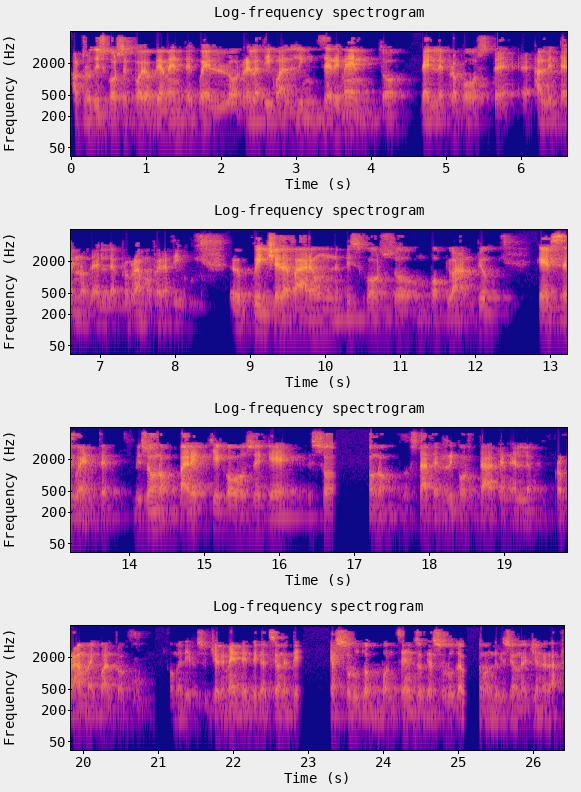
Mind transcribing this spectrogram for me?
Altro discorso è poi ovviamente quello relativo all'inserimento delle proposte eh, all'interno del programma operativo. Eh, qui c'è da fare un discorso un po' più ampio, che è il seguente. Vi sono parecchie cose che sono state riportate nel programma in quanto, come dire, suggerimento e indicazione di assoluto buonsenso, di assoluta condivisione generale.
